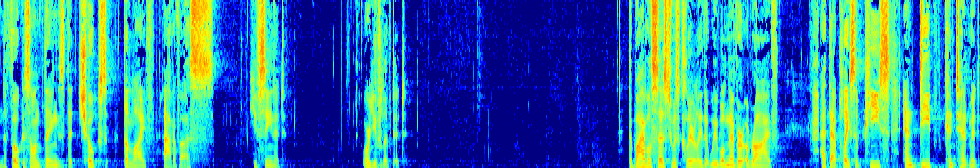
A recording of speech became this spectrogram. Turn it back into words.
and the focus on things that chokes the life out of us. you've seen it or you've lived it. The Bible says to us clearly that we will never arrive at that place of peace and deep contentment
